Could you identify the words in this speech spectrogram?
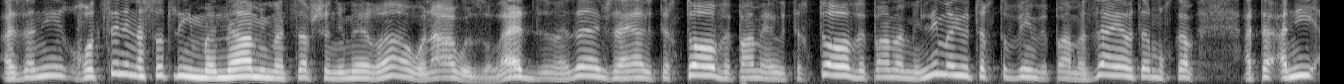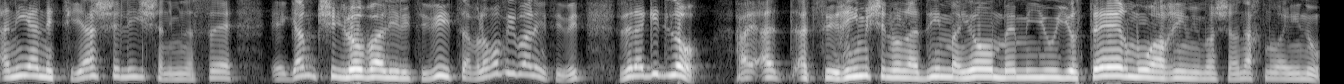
אז אני רוצה לנסות להימנע ממצב שאני אומר, oh, when I was a lad, וזה, זה היה יותר טוב, ופעם היה יותר טוב, ופעם המילים היו יותר טובים, ופעם הזה היה יותר מורכב. אתה, אני, אני, הנטייה שלי, שאני מנסה, גם כשהיא לא באה לי לטבעית, אבל לרוב היא באה לי לטבעית, זה להגיד לא. הצעירים שנולדים היום הם יהיו יותר מוארים ממה שאנחנו היינו.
